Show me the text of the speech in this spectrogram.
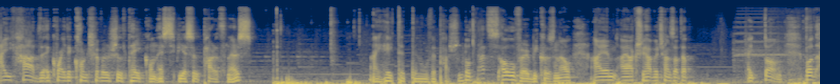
I had a, quite a controversial take on SCPS partners. I hated them with a passion, but that's over because now I am. I actually have a chance at a. I don't. But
